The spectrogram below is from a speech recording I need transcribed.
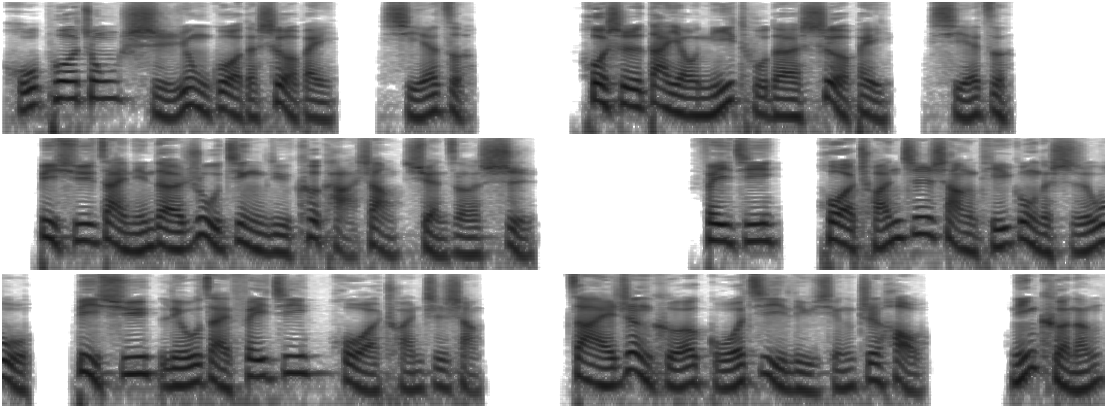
湖泊中使用过的设备、鞋子，或是带有泥土的设备、鞋子，必须在您的入境旅客卡上选择是。飞机或船只上提供的食物必须留在飞机或船只上。在任何国际旅行之后，您可能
